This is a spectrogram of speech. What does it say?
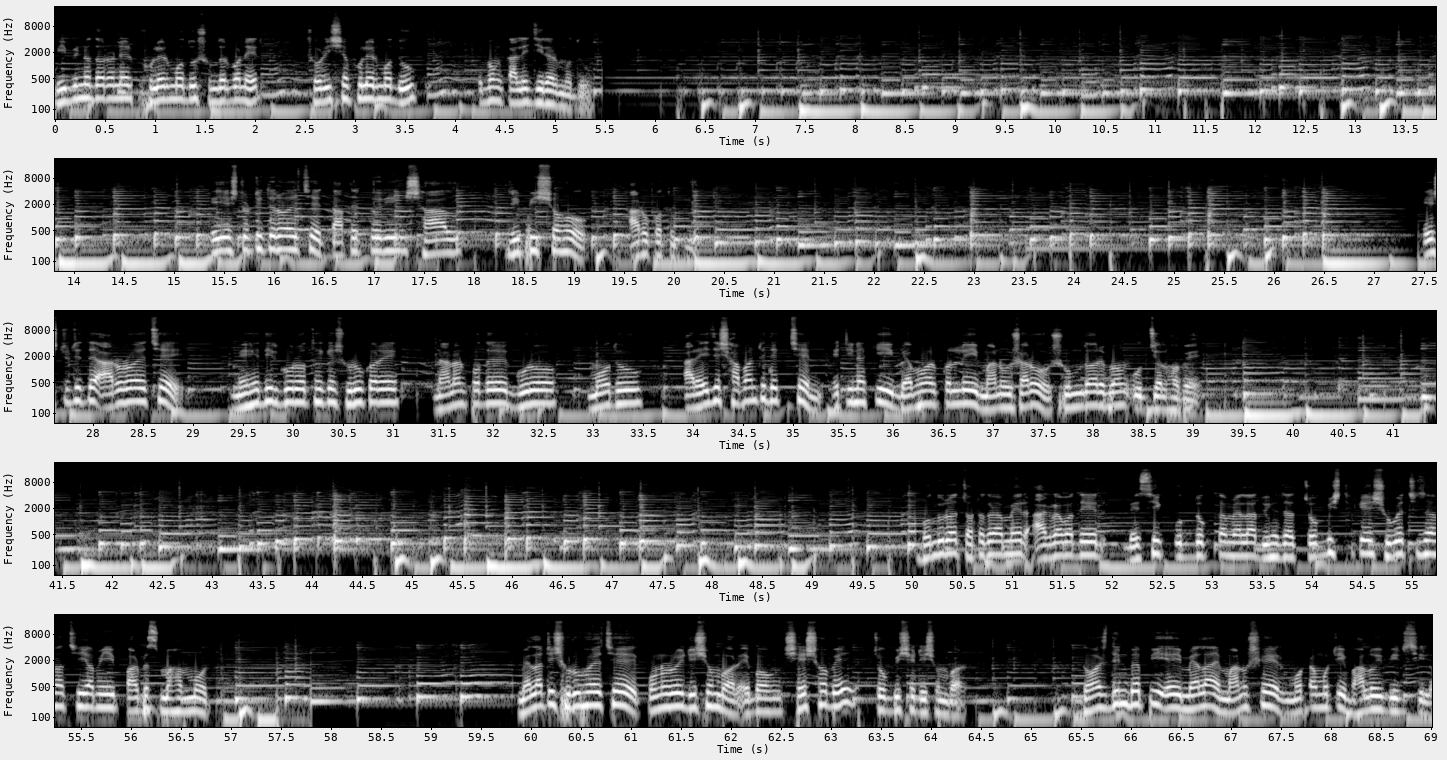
বিভিন্ন ধরনের ফুলের মধু, সুন্দরবনের সরিষা ফুলের মধু এবং কালিজিরার মধু। এই স্টোরটিতে রয়েছে তাঁতের তৈরি শাল থ্রি পিস সহ আরও কত কি। এই স্টোরটিতে আরও রয়েছে মেহেদির গুঁড়ো থেকে শুরু করে নানান পদের গুঁড়ো, মধু, আর এই যে সাবানটি দেখছেন, এটি নাকি ব্যবহার করলেই মানুষ আরও সুন্দর এবং উজ্জ্বল হবে। বন্ধুরা, চট্টগ্রামের আগ্রাবাদের বেসিক উদ্যোক্তা মেলা দুই হাজার চব্বিশ থেকে শুভেচ্ছা জানাচ্ছি আমি পারভেজ মাহমুদ। মেলাটি শুরু হয়েছে পনেরোই ডিসেম্বর এবং শেষ হবে চব্বিশে ডিসেম্বর। দশ দিন ব্যাপী এই মেলায় মানুষের মোটামুটি ভালোই ভিড় ছিল।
